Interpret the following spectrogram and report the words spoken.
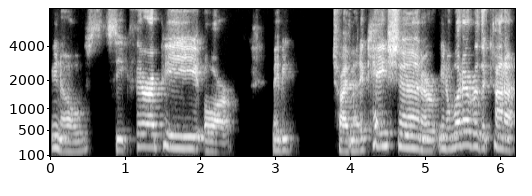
you know, seek therapy or maybe try medication or, you know, whatever the kind of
